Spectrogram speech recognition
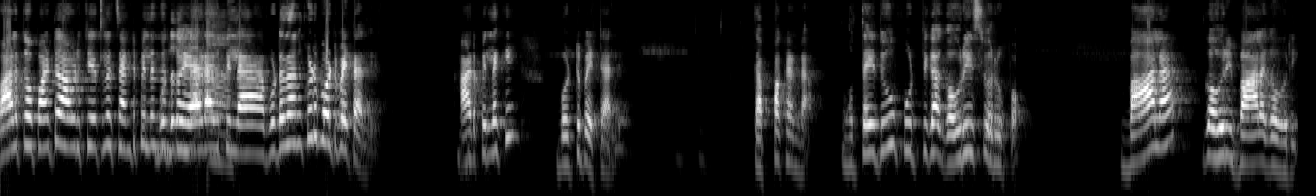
వాళ్ళతో పాటు ఆవిడ చేతిలో చంటి పిల్ల ఏడాది. పిల్ల బుడ్డదానికి కూడా బొట్టు పెట్టాలి. ఆడపిల్లకి బొట్టు పెట్టాలి. తప్పకుండా. ముత్తైదు పూర్తిగా గౌరీ స్వరూపం. బాల గౌరి బాల గౌరి.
